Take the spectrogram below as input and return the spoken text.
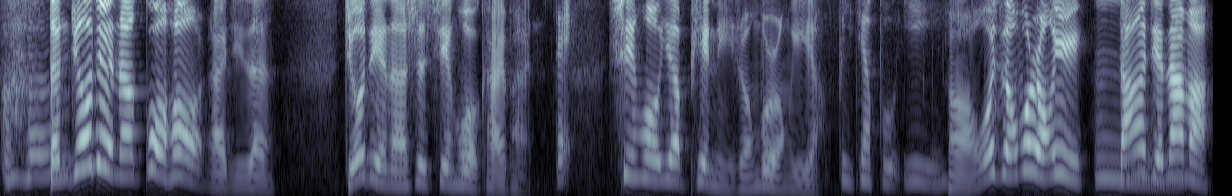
嗯等九点呢过后，来吉正，九点呢是现货开盘，对，现货要骗你容不容易啊？比较不易，哦，为什么不容易？嗯答案简单嘛，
